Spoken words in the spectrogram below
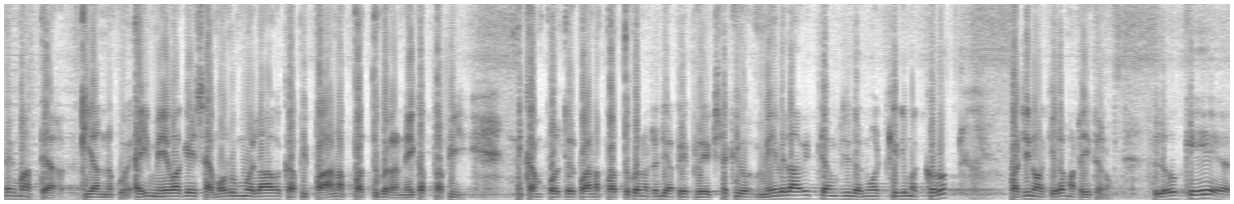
කන්දක මහත්තයා කියන්නකෝ ඇයි මේ වගේ සැමරුම් වෙලාවක අපි පානක් පත්තු කරන්නේ ඒකත් අපි නිකම් පොල්තෙල් පානක් පත්තු කරනකොටදී අපේ ප්‍රේක්ෂකයෝ මේ වෙලාවෙත් යම්කිසි දැනුවත් කිරීමක් කරොත් වටිනවා කියලා මට හිතෙනවා ලෝකයේ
